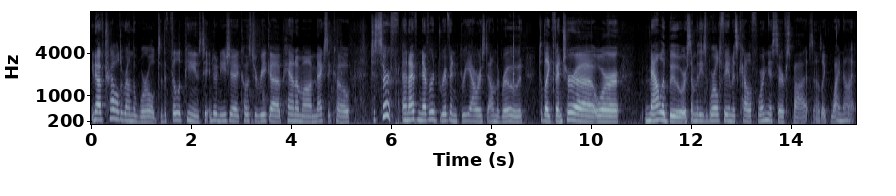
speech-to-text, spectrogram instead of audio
You know, I've traveled around the world to the Philippines, to Indonesia, Costa Rica, Panama, Mexico to surf, and I've never driven three hours down the road to like Ventura or Malibu or some of these world famous California surf spots. And I was like, why not?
